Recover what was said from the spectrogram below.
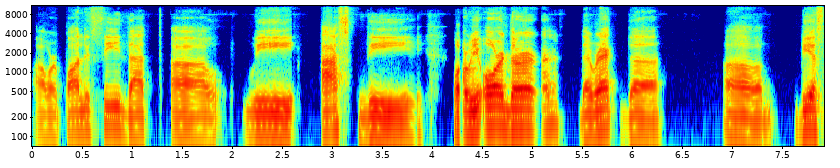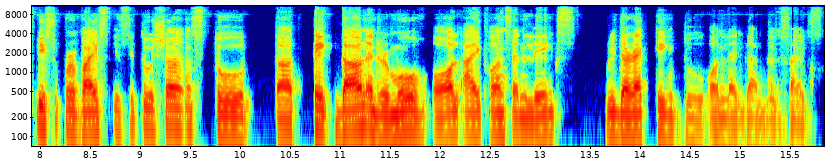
our policy that uh, we ask the or we order direct the uh, BSP supervised institutions to uh, take down and remove all icons and links redirecting to online gambling sites.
